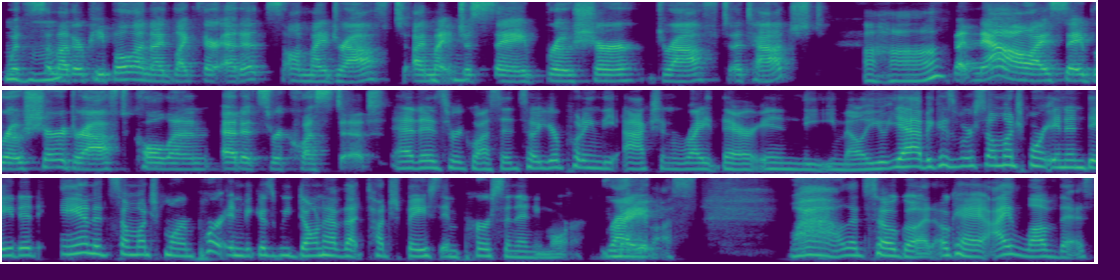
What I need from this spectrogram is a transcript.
with some Mhm. other people and I'd like their edits on my draft. I might Mhm. just say brochure draft attached. Uh huh. But now I say brochure draft colon edits requested. Edits requested. So you're putting the action right there in the email. You yeah, because we're so much more inundated, and it's so much more important because we don't have that touch base in person anymore. Right. Of us. Wow, that's so good. Okay, I love this.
